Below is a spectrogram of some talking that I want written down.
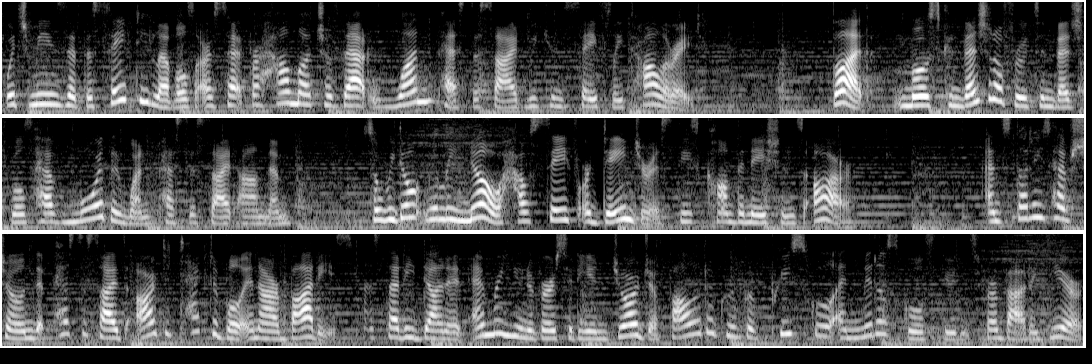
which means that the safety levels are set for how much of that one pesticide we can safely tolerate. But most conventional fruits and vegetables have more than one pesticide on them, so we don't really know how safe or dangerous these combinations are. And studies have shown that pesticides are detectable in our bodies. A study done at Emory University in Georgia followed a group of preschool and middle school students for about a year.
